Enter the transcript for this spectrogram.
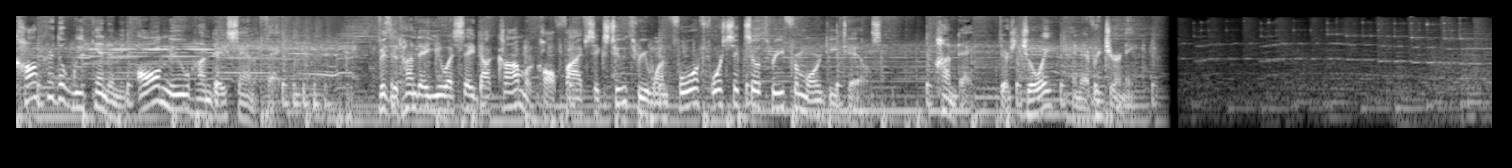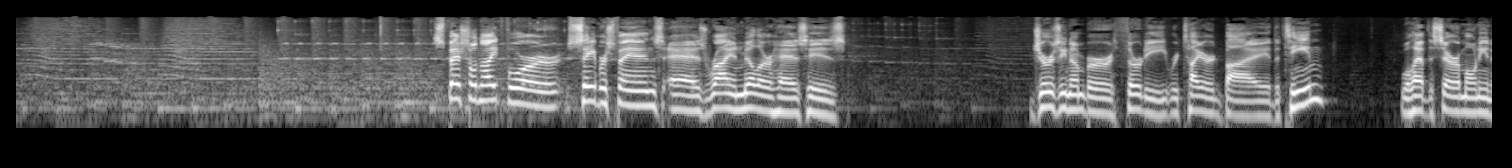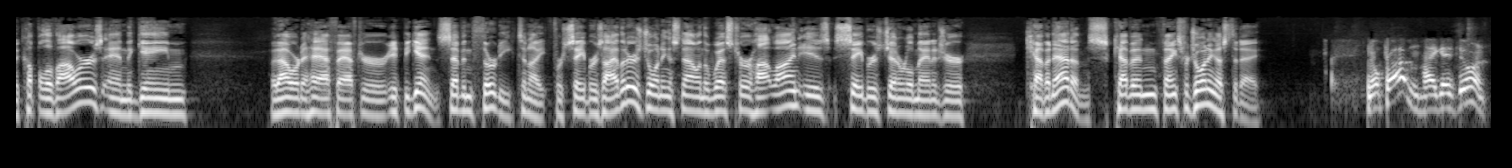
Conquer the weekend in the all new Hyundai Santa Fe. Visit HyundaiUSA.com or call 562 for more details. Hyundai, there's joy in every journey. Special night for Sabres fans as Ryan Miller has his jersey number 30 retired by the team. We'll have the ceremony in a couple of hours and the game an hour and a half after it begins. 7:30 tonight for Sabres Islanders. Joining us now on the West Her Hotline is Sabres General Manager Kevyn Adams. Kevyn, thanks for joining us today. No problem. How you guys doing?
